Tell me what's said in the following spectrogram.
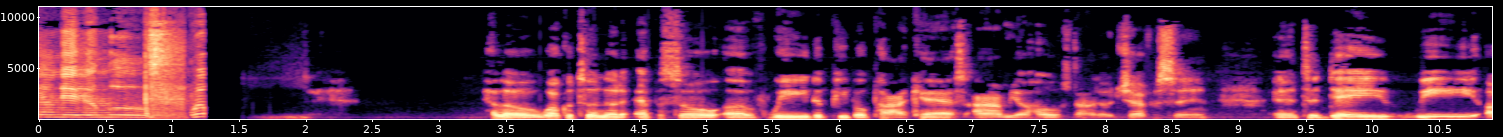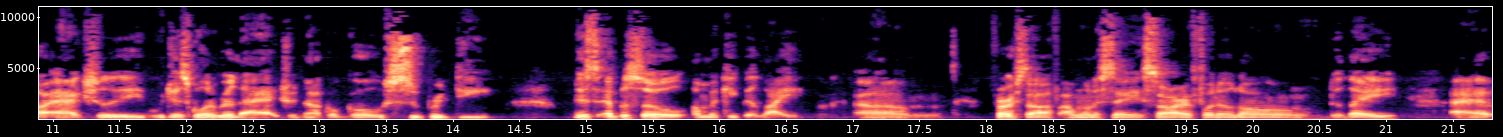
young nigga move. Hello, welcome to another episode of We the People podcast. I'm your host Donald Jefferson, and today we are actually we're just going to relax. We're not going to go super deep. This episode, I'm gonna keep it light. Um, first off, I want to say sorry for the long delay. I,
